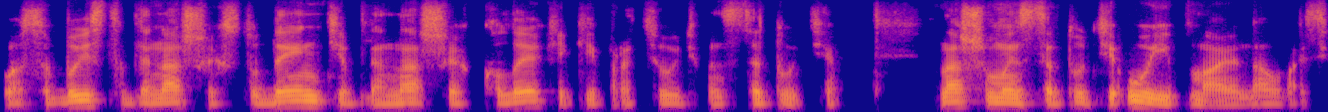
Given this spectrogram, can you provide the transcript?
особисто, для наших студентів, для наших колег, які працюють в інституті, в нашому інституті УІП маю на увазі.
